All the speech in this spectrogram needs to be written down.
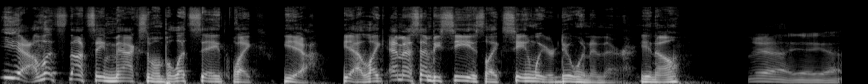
Yeah, let's not say maximum, but let's say like yeah, yeah, like MSNBC is like seeing what you're doing in there. You know, Yeah, yeah, yeah.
